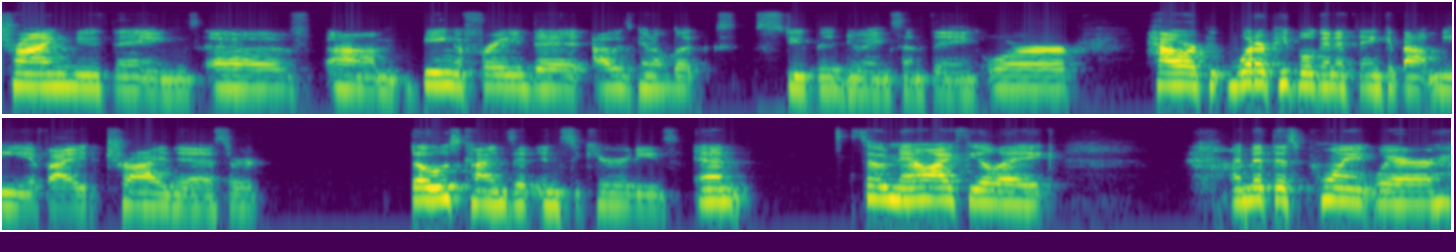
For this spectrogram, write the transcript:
trying new things, of um, being afraid that I was going to look stupid doing something, or how are what are people going to think about me if I try this, or those kinds of insecurities. And so now I feel like I'm at this point where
